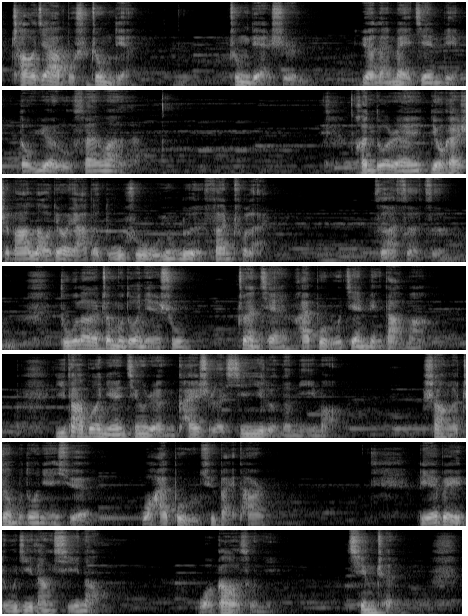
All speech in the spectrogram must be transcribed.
吵架不是重点，重点是，原来卖煎饼都月入三万了。很多人又开始把老掉牙的“读书无用论”翻出来，啧啧啧，读了这么多年书，赚钱还不如煎饼大妈。一大波年轻人开始了新一轮的迷茫，上了这么多年学，我还不如去摆摊儿。别被毒鸡汤洗脑。我告诉你，清晨，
